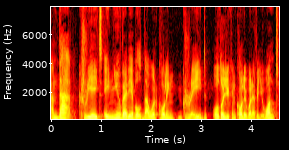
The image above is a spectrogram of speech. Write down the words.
and that creates a new variable that we're calling grade, although you can call it whatever you want,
